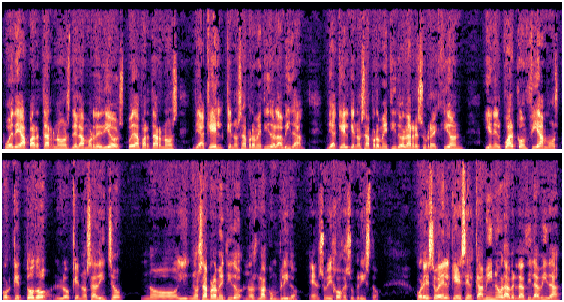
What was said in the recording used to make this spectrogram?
puede apartarnos del amor de Dios, puede apartarnos de aquel que nos ha prometido la vida, de aquel que nos ha prometido la resurrección y en el cual confiamos porque todo lo que nos ha dicho no, y nos ha prometido nos lo ha cumplido en su Hijo Jesucristo. Por eso Él, que es el camino, la verdad y la vida,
